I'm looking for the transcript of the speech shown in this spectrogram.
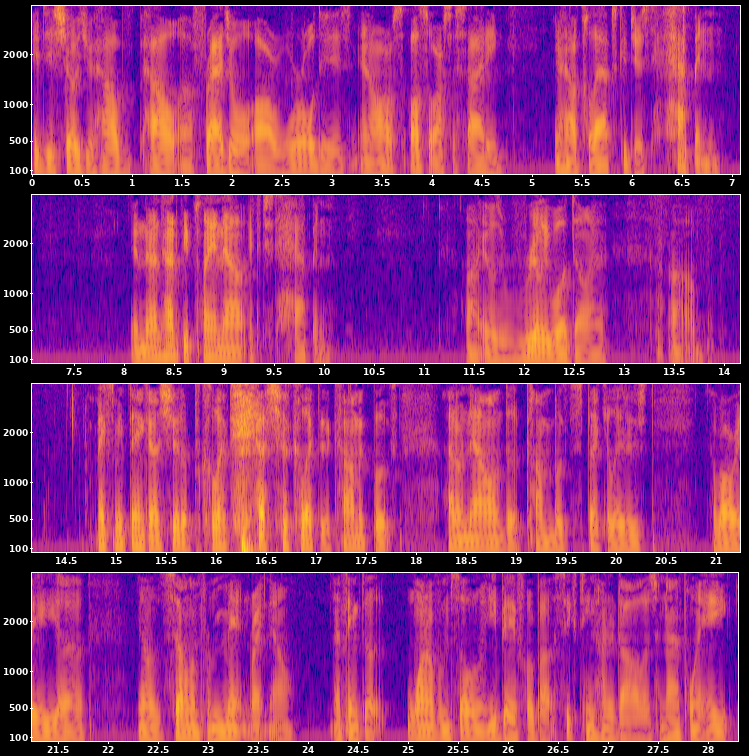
It just shows you how how uh, fragile our world is, and also our society, and how collapse could just happen. And none had to be planned out; it could just happen. Uh, it was really well done. Um, makes me think I should have collected. I should have collected the comic books. I don't know now the comic books the speculators have already, uh, you know, selling them for mint right now. I think the one of them sold on eBay for about sixteen hundred dollars, nine point eight.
